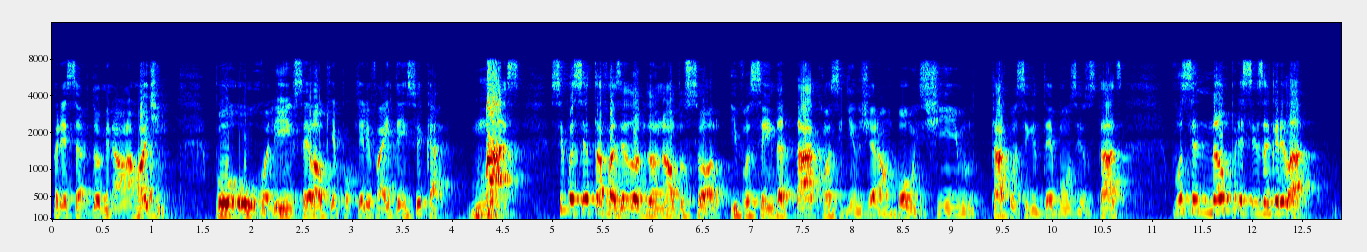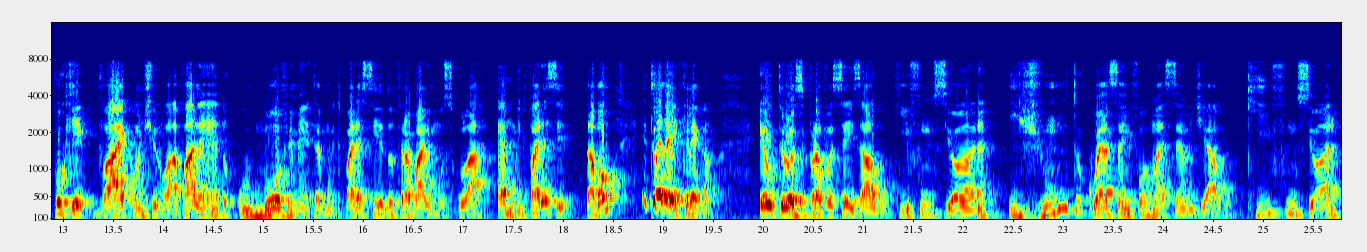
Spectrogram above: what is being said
para esse abdominal na rodinha. Ou rolinho, sei lá o que, porque ele vai intensificar. Mas, se você está fazendo o abdominal do solo e você ainda está conseguindo gerar um bom estímulo, está conseguindo ter bons resultados, você não precisa grilar. Porque vai continuar valendo, o movimento é muito parecido, o trabalho muscular é muito parecido, tá bom? Então olha aí que legal. Eu trouxe para vocês algo que funciona e junto com essa informação de algo que funciona,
